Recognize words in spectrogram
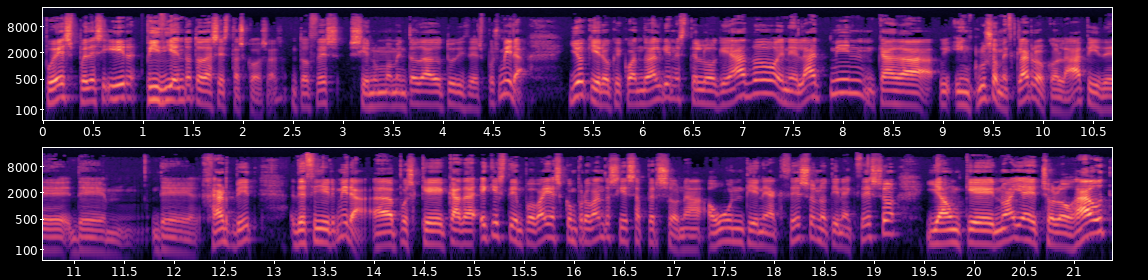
pues puedes ir pidiendo todas estas cosas. Entonces, si en un momento dado tú dices, pues mira, yo quiero que cuando alguien esté logueado en el admin, cada, incluso mezclarlo con la API de, de, Heartbeat, decir, mira, ah, pues que cada X tiempo vayas comprobando si esa persona aún tiene acceso, no tiene acceso, y aunque no haya hecho logout,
